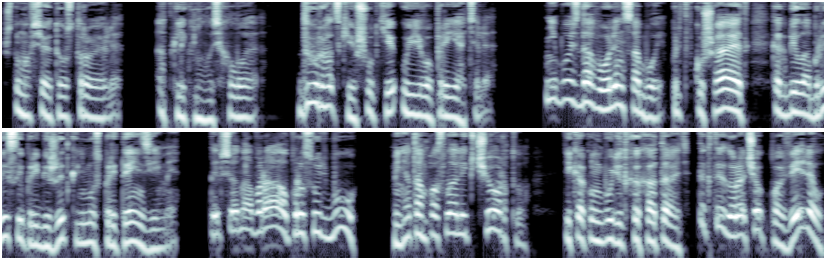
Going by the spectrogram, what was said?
что мы все это устроили, — откликнулась Хлоя. Дурацкие шутки у его приятеля. Небось, доволен собой, предвкушает, как белобрысый прибежит к нему с претензиями. Ты все наврал про судьбу, меня там послали к черту. И как он будет хохотать, так ты, дурачок, поверил?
